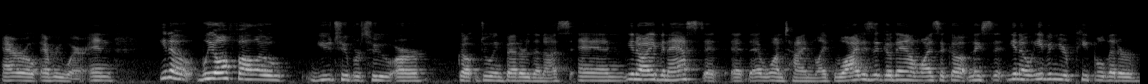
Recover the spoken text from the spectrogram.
arrow everywhere. And, you know, we all follow YouTubers who are go, doing better than us. And, you know, I even asked it at, at one time, like, why does it go down? Why does it go up? And they said, you know, even your people that are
